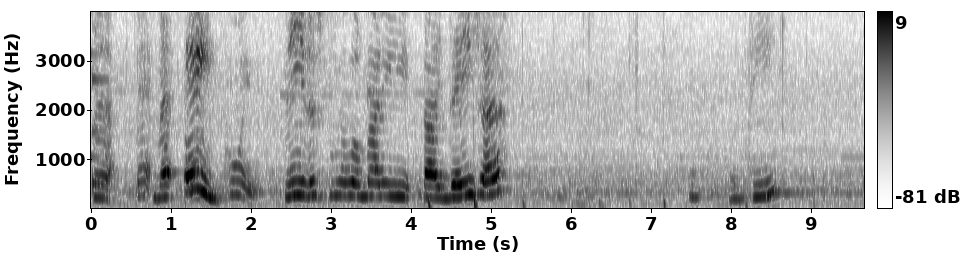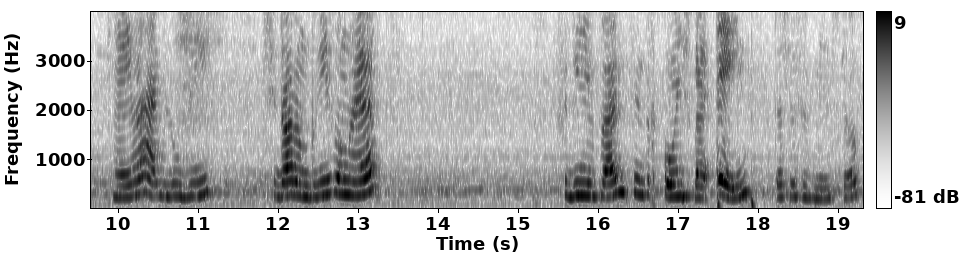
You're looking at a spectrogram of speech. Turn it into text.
Ja, Bet bij 1 coin. Win je dus bijvoorbeeld bij, die, bij deze. Die. Nee, maar ik bedoel die. Als je daar dan 3 van hebt, verdien je 25 coins bij 1. Dat is dus het minste ook.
